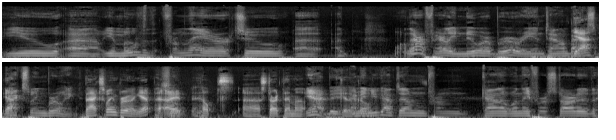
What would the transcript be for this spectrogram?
you uh, you moved from there to uh, a, well, they're a fairly newer brewery in town, Back, Yeah, yeah. Backswing Brewing. Backswing Brewing. Yep, I helped uh, start them up. Yeah, but, I mean, going. you got them from kind of when they first started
